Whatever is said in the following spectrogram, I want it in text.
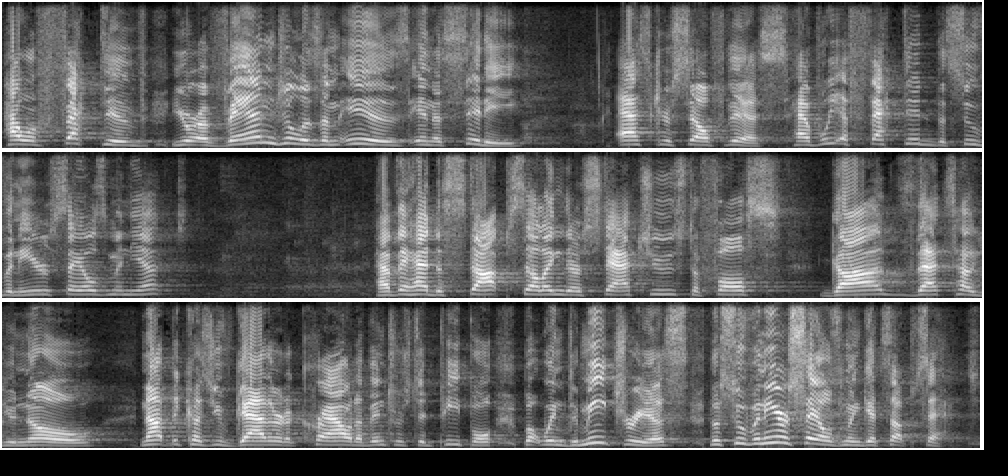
how effective your evangelism is in a city, ask yourself this Have we affected the souvenir salesman yet? Have they had to stop selling their statues to false gods? That's how you know. Not because you've gathered a crowd of interested people, but when Demetrius, the souvenir salesman, gets upset.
